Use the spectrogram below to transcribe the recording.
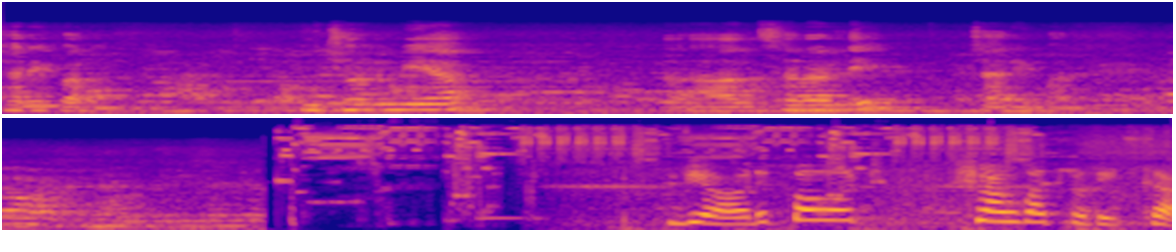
চারিপাড়া। কুচন মিয়া আনসার আলী চারিপাড়া। রিপোর্ট সংবাদ প্রতীক্ষা।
